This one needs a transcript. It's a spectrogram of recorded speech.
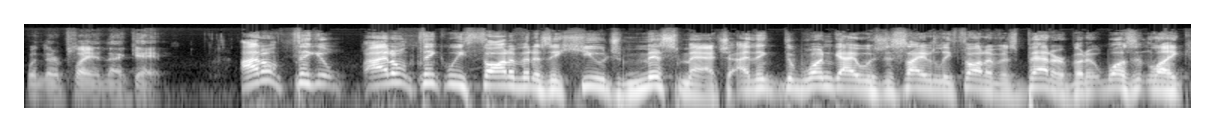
when they're playing that game. I don't think it. I don't think we thought of it as a huge mismatch. I think the one guy was decidedly thought of as better, but it wasn't like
